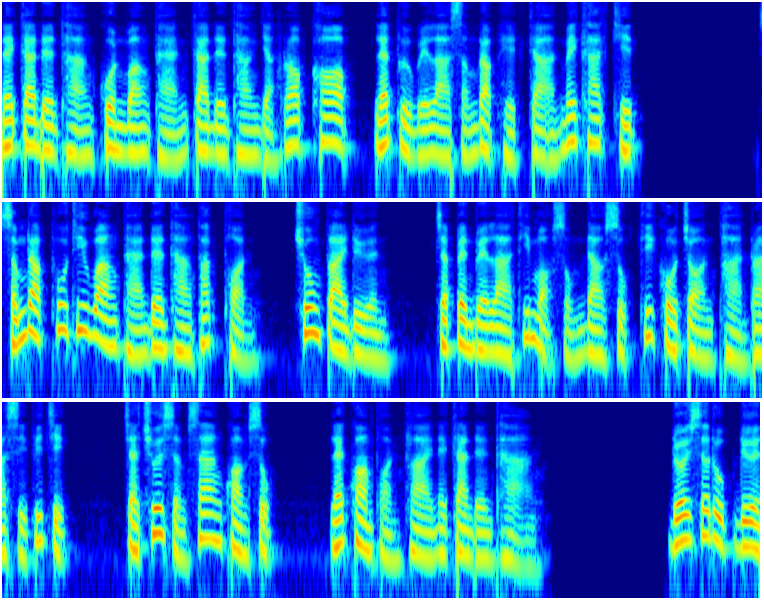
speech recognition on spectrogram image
ในการเดินทางควรวางแผนการเดินทางอย่างรอบคอบ และเผื่อเวลาสำหรับเหตุการณ์ไม่คาดคิดสำหรับผู้ที่วางแผนเดินทางพักผ่อน ช่วงปลายเดือน จะเป็นเวลาที่เหมาะสมดาวศุกร์ที่โคจรผ่านราศีพิจิก จะช่วยเสริมสร้างความสุข และความผ่อนคลายในการเดินทาง โดยสรุปเดือน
